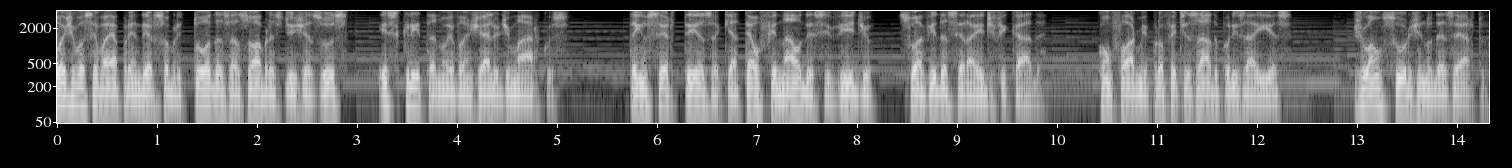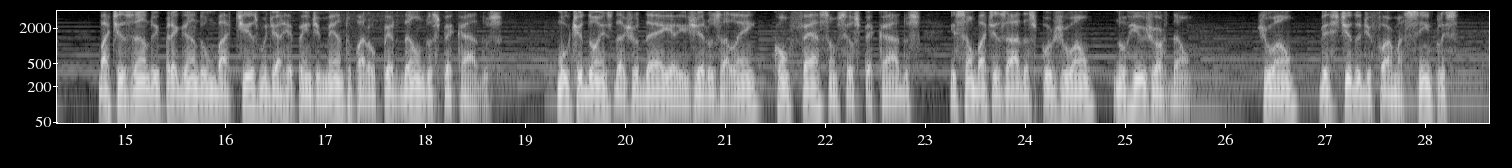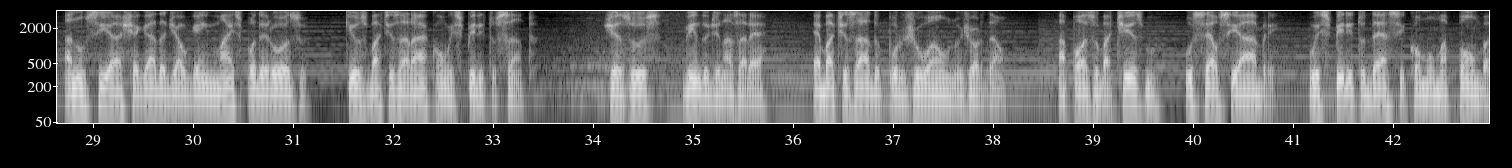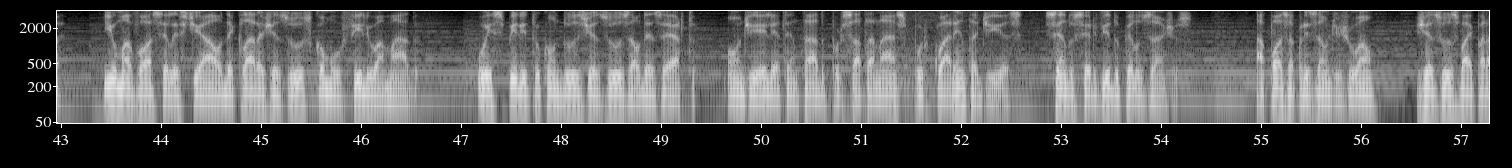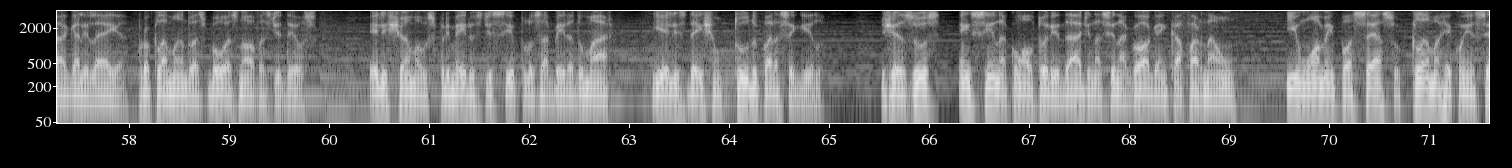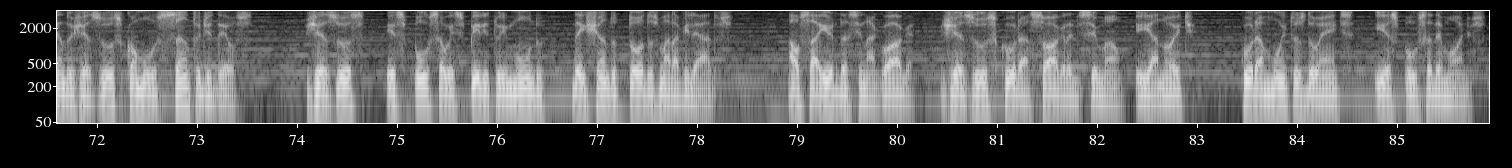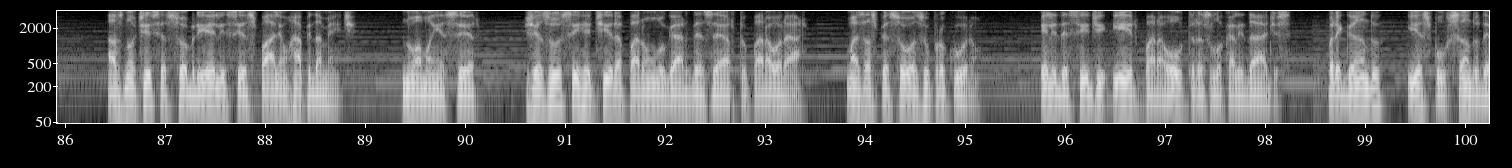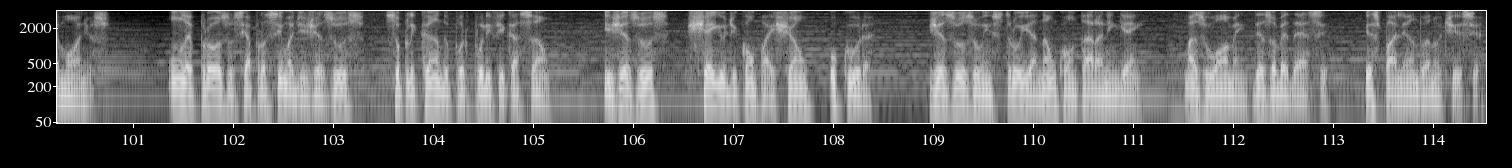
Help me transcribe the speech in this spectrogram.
Hoje você vai aprender sobre todas as obras de Jesus escrita no Evangelho de Marcos. Tenho certeza que até o final desse vídeo sua vida será edificada. Conforme profetizado por Isaías, João surge no deserto, batizando e pregando um batismo de arrependimento para o perdão dos pecados. Multidões da Judéia e Jerusalém confessam seus pecados e são batizadas por João no Rio Jordão. João, vestido de forma simples, anuncia a chegada de alguém mais poderoso que os batizará com o Espírito Santo. Jesus, vindo de Nazaré, é batizado por João no Jordão. Após o batismo, o céu se abre, o Espírito desce como uma pomba, e uma voz celestial declara Jesus como o Filho amado. O Espírito conduz Jesus ao deserto, onde ele é tentado por Satanás por 40 dias, sendo servido pelos anjos. Após a prisão de João, Jesus vai para a Galiléia, proclamando as boas novas de Deus. Ele chama os primeiros discípulos à beira do mar, e eles deixam tudo para segui-lo. Jesus ensina com autoridade na sinagoga em Cafarnaum, e um homem possesso clama reconhecendo Jesus como o Santo de Deus. Jesus expulsa o espírito imundo, deixando todos maravilhados. Ao sair da sinagoga, Jesus cura a sogra de Simão e, à noite, cura muitos doentes e expulsa demônios. As notícias sobre ele se espalham rapidamente. No amanhecer, Jesus se retira para um lugar deserto para orar, mas as pessoas o procuram. Ele decide ir para outras localidades, pregando e expulsando demônios. Um leproso se aproxima de Jesus, suplicando por purificação, e Jesus, cheio de compaixão, o cura. Jesus o instrui a não contar a ninguém, mas o homem desobedece, espalhando a notícia.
